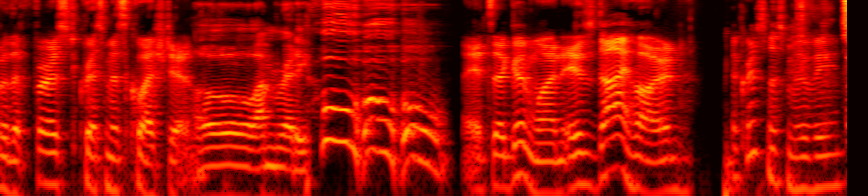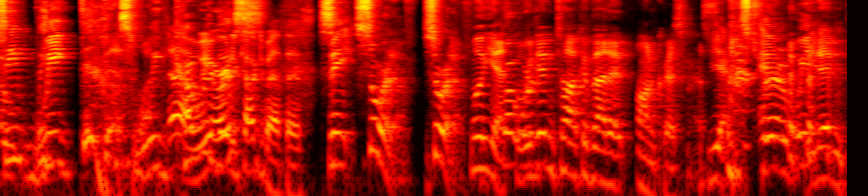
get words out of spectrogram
for the first Christmas question? Oh, I'm ready. Hoo, hoo, hoo. It's a good one. Is Die Hard A Christmas movie. See, we, We- did this one. we No, covered we already this. talked about this. See, sort of, sort of. Well, yes, But but we didn't talk about it on Christmas. yeah, It's true. We didn't.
